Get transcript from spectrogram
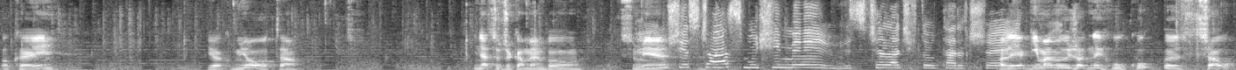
Okej. Jak miota. I na co czekamy, bo w sumie... Już jest czas, musimy strzelać w tą tarczę. Ale jak nie mamy już żadnych łuku, e, strzał?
